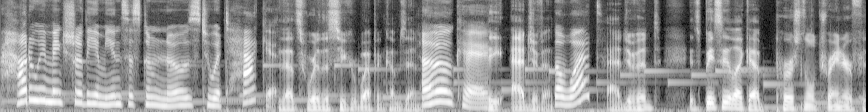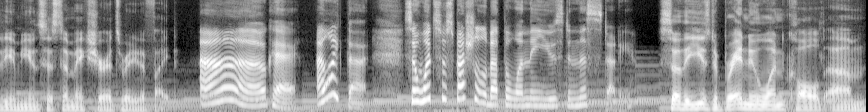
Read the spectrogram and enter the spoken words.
how do we make sure the immune system knows to attack it? That's where the secret weapon comes in. Okay. The adjuvant. The what? Adjuvant. It's basically like a personal trainer for the immune system, make sure it's ready to fight. Ah, okay. I like that. So what's so special about the one they used in this study? So they used a brand new one called um,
